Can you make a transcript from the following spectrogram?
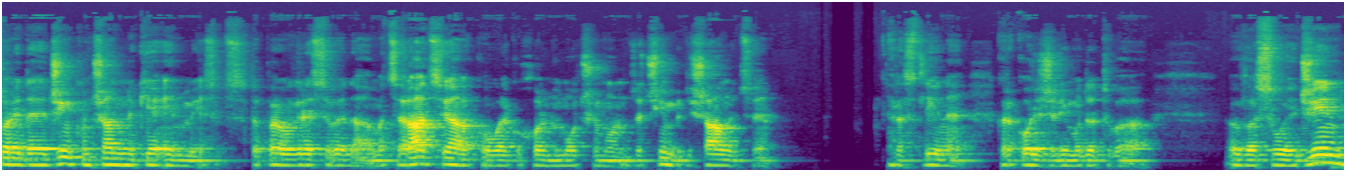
torej da je džin končan nekje en mesec. Ta prvo gre seveda maceracija, ko v alkohol namočimo začimbe, dišavnice, rastline, karkoli želimo dati v, v svoj džin.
